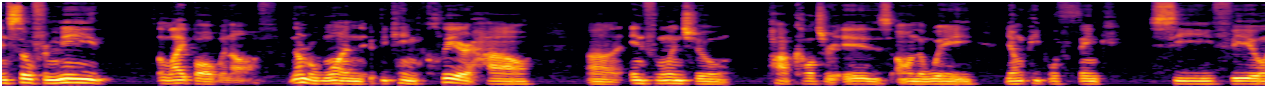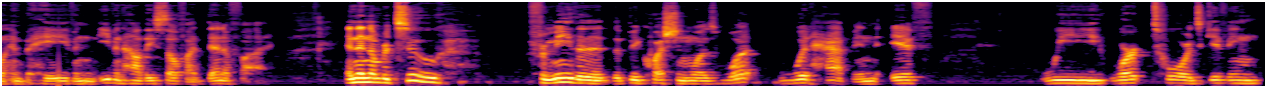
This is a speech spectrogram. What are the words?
and so for me, a light bulb went off. Number one, it became clear how uh, influential pop culture is on the way young people think, see, feel, and behave, and even how they self identify. And then number two, for me, the, the big question was what would happen if we work towards giving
